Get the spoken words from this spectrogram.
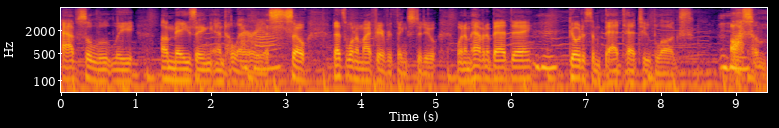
absolutely amazing and hilarious. Uh-huh. So that's one of my favorite things to do. When I'm having a bad day, Mhm. go to some bad tattoo blogs. Mhm. Awesome,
